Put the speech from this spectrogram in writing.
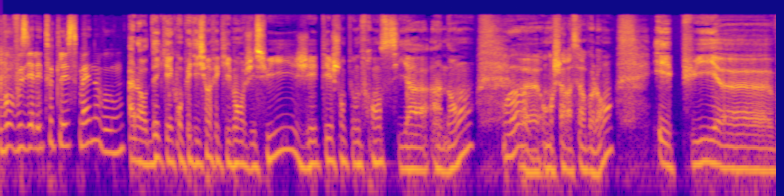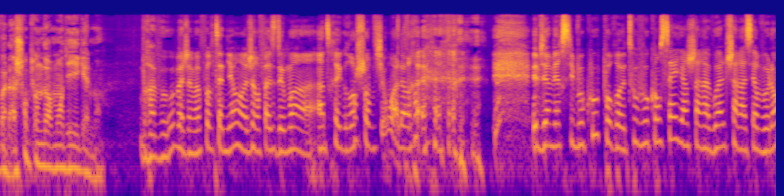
vous, vous y allez toutes les semaines vous Alors, dès qu'il y a une compétition, effectivement, j'y suis. J'ai été champion de France il y a un an Wow. euh, en char à cerf-volant. Et puis, euh, voilà, champion de Normandie également. Bravo, Benjamin Fourtanier. J'ai en face de moi un, un très grand champion. Alors, eh bien, merci beaucoup pour euh, tous vos conseils, hein, char à voile, char à cerf-volant.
